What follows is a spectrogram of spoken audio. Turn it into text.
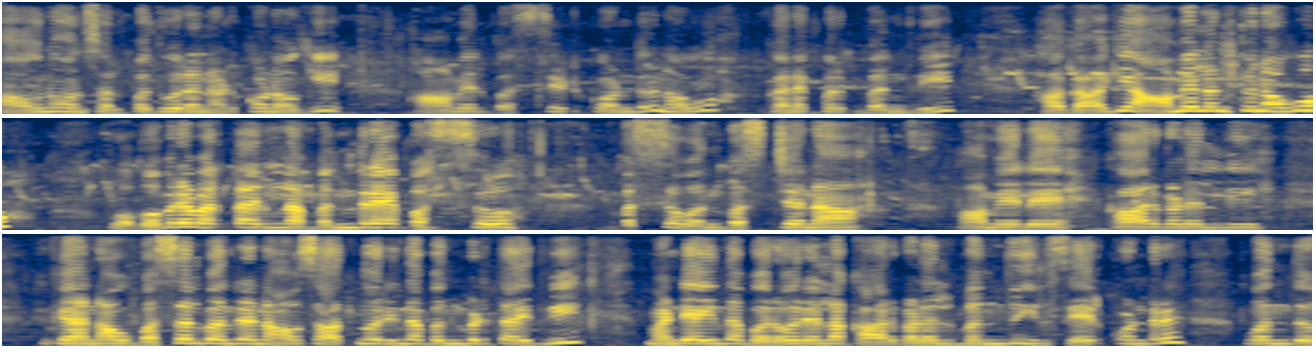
ನಾವು ಒಂದು ಸ್ವಲ್ಪ ದೂರ ನಡ್ಕೊಂಡೋಗಿ ಆಮೇಲೆ ಬಸ್ ಇಟ್ಕೊಂಡು ನಾವು ಕನಕಪುರಕ್ಕೆ ಬಂದ್ವಿ. ಹಾಗಾಗಿ ಆಮೇಲಂತೂ ನಾವು ಒಬ್ಬೊಬ್ಬರೇ ಬರ್ತಾ ಇರಲಿಲ್ಲ. ಬಂದರೆ ಬಸ್ಸು ಬಸ್ಸು ಒಂದು ಬಸ್ ಜನ, ಆಮೇಲೆ ಕಾರ್ಗಳಲ್ಲಿ ಈಗ ನಾವು ಬಸ್ಸಲ್ಲಿ ಬಂದರೆ ನಾವು ಸಾತ್ನೂರಿಂದ ಬಂದುಬಿಡ್ತಾ ಇದ್ವಿ. ಮಂಡ್ಯದಿಂದ ಬರೋರೆಲ್ಲ ಕಾರ್ಗಳಲ್ಲಿ ಬಂದು ಇಲ್ಲಿ ಸೇರಿಕೊಂಡ್ರೆ ಒಂದು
